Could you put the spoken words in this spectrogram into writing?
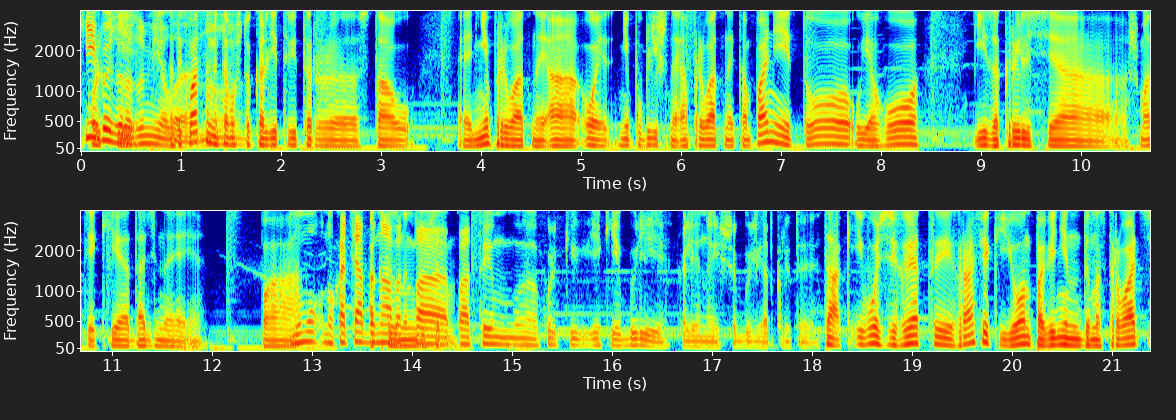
хібы зразумела адэкватнымі но... таму што калі твиттер стаў не прыватнай а ой не публічнай а прыватнай кампаніі то у яго і закрыліся шмат якія дадзеныя по ну, ну хотя бы нават по, по тым колькі якія былі калі яны яшчэ былі адкрытыя так і вось гэты графік ён павінен дэманстраваць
